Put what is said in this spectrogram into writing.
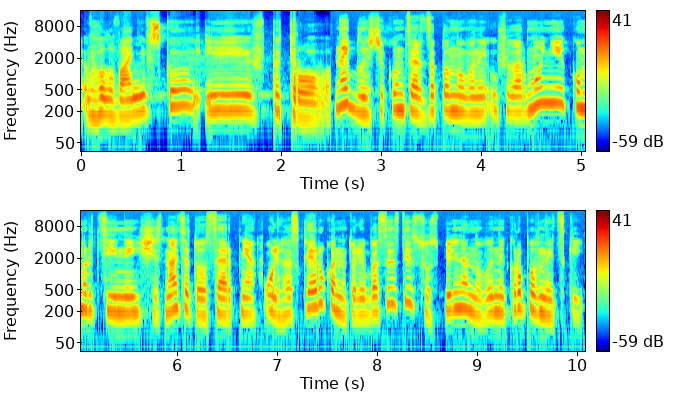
в Голованівську і в Петрово. Найближчий концерт запланований у філармонії комерційний 16 серпня. Ольга Склярук, Анатолій Басистий, Суспільне новини Кропивницький.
